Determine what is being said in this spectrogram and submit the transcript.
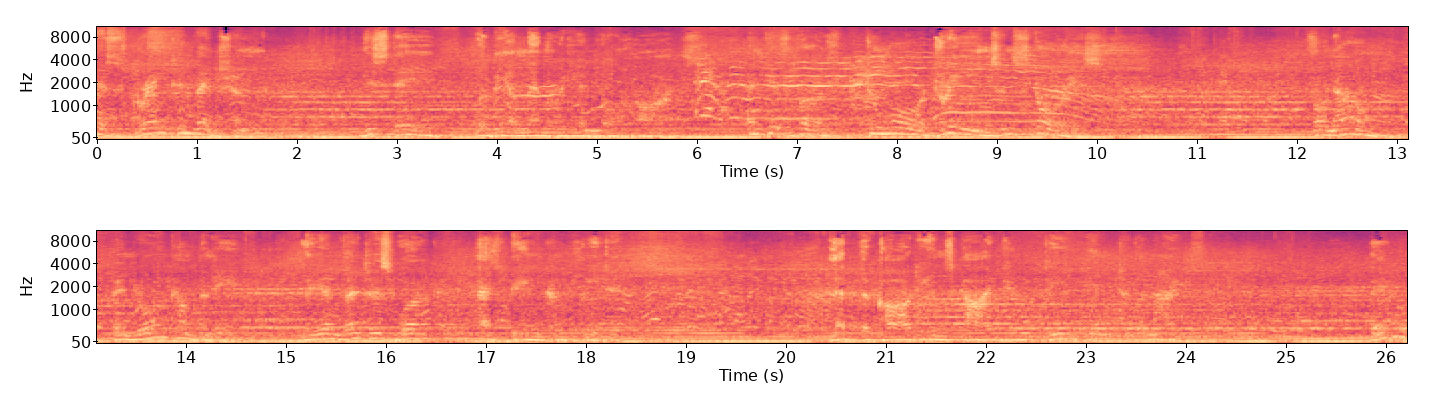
this great invention, this day will be a memory in your hearts and give birth to more dreams and stories. For now, in your company, the inventor's work has been completed. Let the guardians guide you deep into the night. They will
